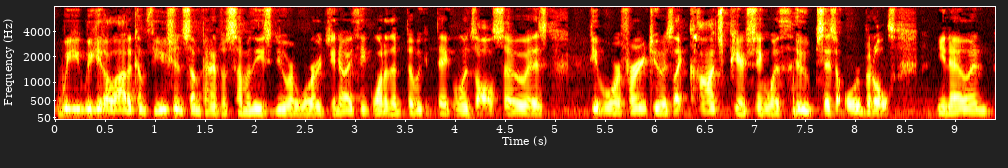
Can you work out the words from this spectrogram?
we, we get a lot of confusion sometimes with some of these newer words. You know, I think one of the big, big ones also is people referring to as like conch piercing with hoops as orbitals, you know, and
